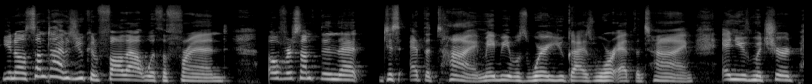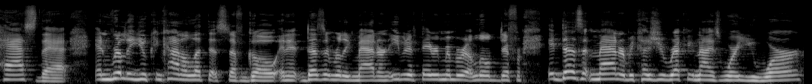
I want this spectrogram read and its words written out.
You know, sometimes you can fall out with a friend over something that just at the time, maybe it was where you guys were at the time and you've matured past that. And really you can kind of let that stuff go and it doesn't really matter. And even if they remember it a little different, it doesn't matter because you recognize where you were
